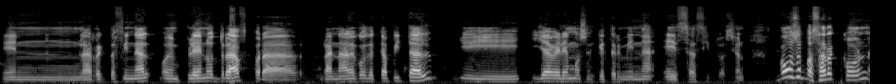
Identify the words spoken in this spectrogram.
en la recta final o en pleno draft para ganar algo de capital, y, ya veremos en qué termina esa situación. Vamos a pasar con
